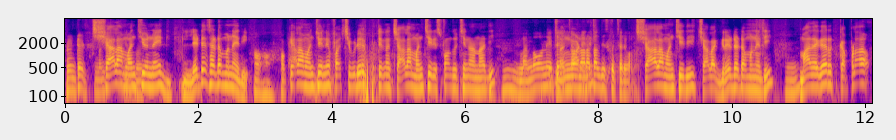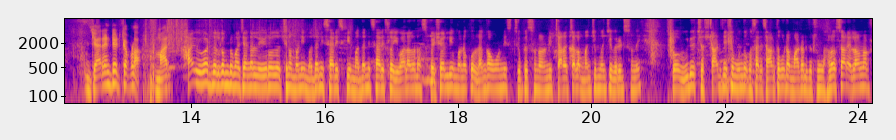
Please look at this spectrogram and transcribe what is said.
ప్రింటెడ్ చాలా మంచి ఉన్నాయి. లేటెస్ట్ ఐటమ్ ఉన్నది. ఒకేలా మంచి ఉన్నాయి. ఫస్ట్ వీడియో పెట్టిన చాలా మంచి రెస్పాన్స్ వచ్చిన అన్నది. రకాలు తీసుకొచ్చారు. చాలా మంచిది చాలా గ్రేట్ ఐటమ్ ఉన్నది. మా దగ్గర కపడా గ్యారంటెడ్ కపడా. మా hi viewers welcome to my channel ఈ రోజు వచ్చిన మనీ మదనీ సారీస్కి మదనీ సారీస్లో ఇవాళ కూడా స్పెషల్లీ మనకు లంగా ఓన్లీ చూపిస్తున్నారండి. చాలా చాలా మంచి మంచి వెరైటీస్ ఉన్నాయి. సో వీడియో స్టార్ట్ చేసే ముందు ఒకసారి సార్తో కూడా మాట్లాడుతుంది హలో సార్ ఎలా ఉన్నారు?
